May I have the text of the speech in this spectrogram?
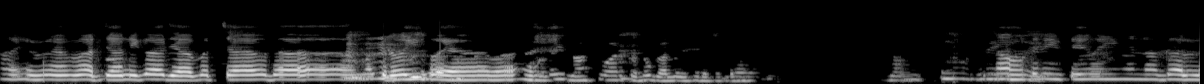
ਹਾਏ ਮੈਂ ਮਰ ਜਾ ਨਿਕਾ ਜਾ ਬੱਚਾ ਉਹਦਾ ਮਗਰੋਂ ਹੀ ਹੋਇਆ ਵਾ। ਲਾਸਟ ਵਾਰ ਕਦੋਂ ਗੱਲ ਹੋਈ ਤੁਹਾਡੇ ਪੁੱਤਰ ਨੌ। ਤਰੀਕ ਤੇ ਹੋਈ ਮੇਰੇ ਨਾਲ ਗੱਲ।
